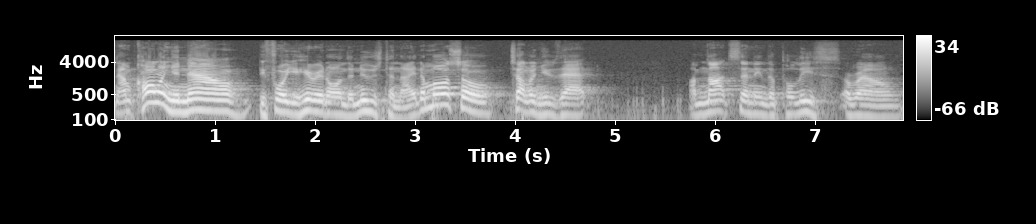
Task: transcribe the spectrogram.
Now, I'm calling you now before you hear it on the news tonight. I'm also telling you that I'm not sending the police around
